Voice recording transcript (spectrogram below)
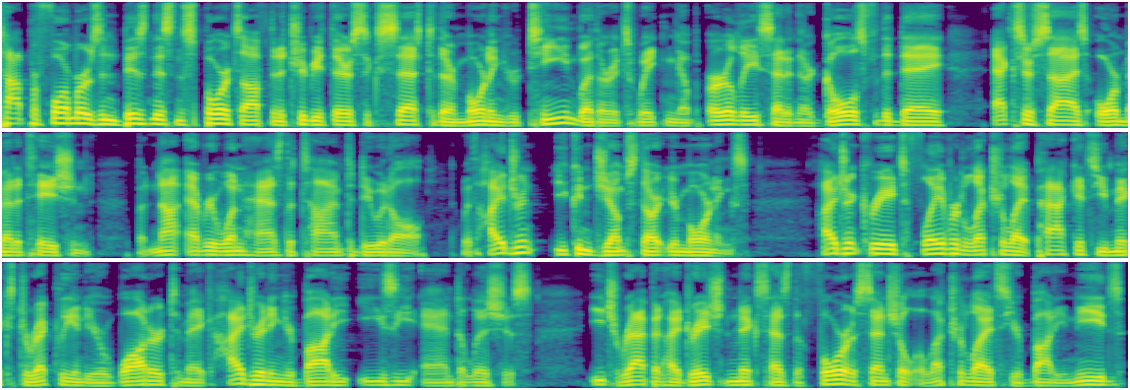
Top performers in business and sports often attribute their success to their morning routine, whether it's waking up early, setting their goals for the day, exercise, or meditation. But not everyone has the time to do it all. With Hydrant, you can jumpstart your mornings. Hydrant creates flavored electrolyte packets you mix directly into your water to make hydrating your body easy and delicious. Each rapid hydration mix has the four essential electrolytes your body needs.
